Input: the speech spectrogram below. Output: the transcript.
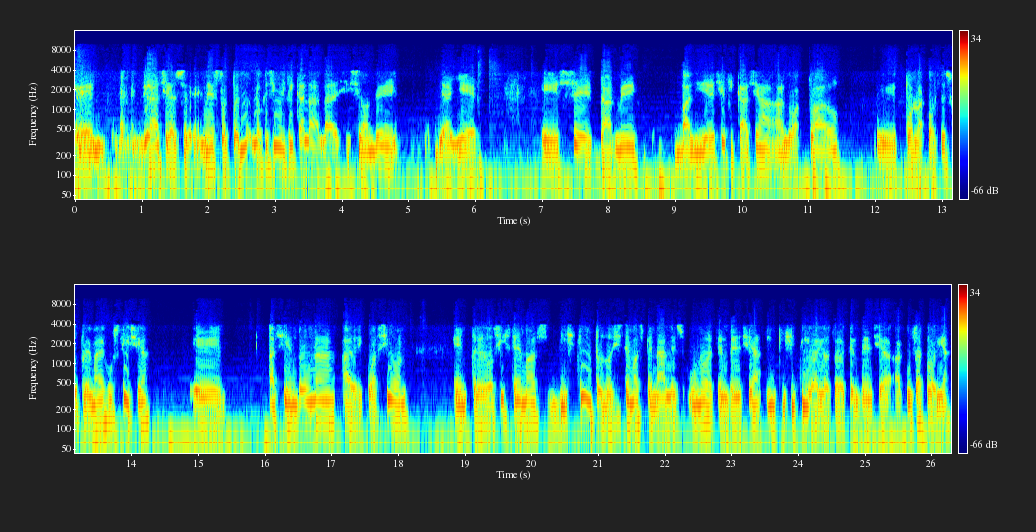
Eh, gracias, eh, Néstor. Pues lo, que significa la, decisión de, ayer es eh, darle validez y eficacia a, lo actuado eh, por la Corte Suprema de Justicia, haciendo una adecuación entre dos sistemas distintos, dos sistemas penales, uno de tendencia inquisitiva y otro de tendencia acusatoria,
